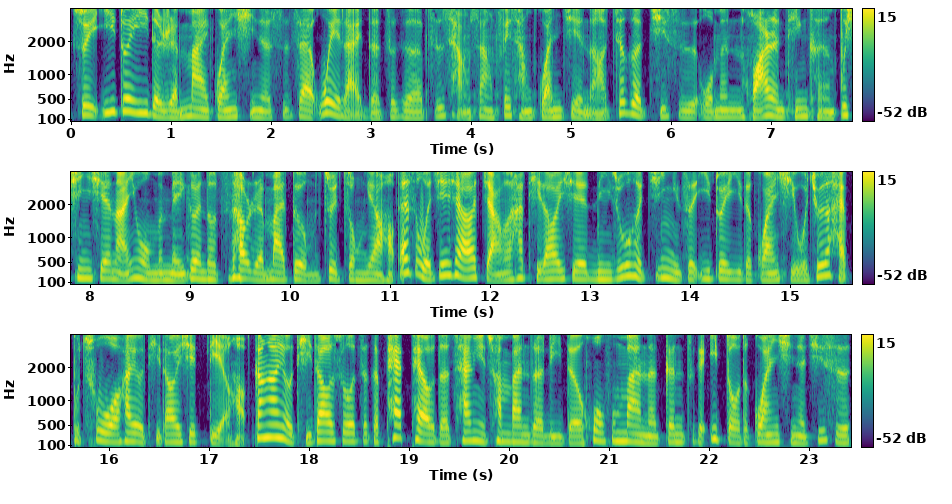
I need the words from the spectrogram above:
所以一对一的人脉关系呢是在未来的这个职场上非常关键的哈。这个其实我们华人听可能不新鲜啊，因为我们每一个人都知道人脉对我们最重要哈。但是我接下来要讲了，他提到一些你如何经营这一对一的关系，我觉得还不错哦。还有提到一些点哈。哈。刚刚有提到说，这个 PayPal 的参与创办者李德霍夫曼呢，跟这个一斗的关系呢，其实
